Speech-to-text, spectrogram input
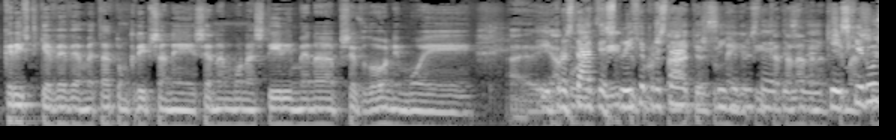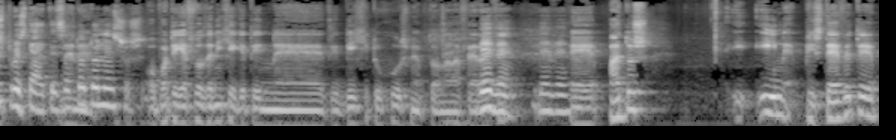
Κρύφτηκε βέβαια μετά, τον κρύψανε σε ένα μοναστήρι με ένα ψευδόνυμο. Οι, Οι προστάτες του, είχε προστάτες, του, ναι, είχε γιατί προστάτες, καταλάβαιναν ναι, τη και σημασία. Ισχυρούς προστάτες, αυτό τον έσωσε. Οπότε γι' αυτό δεν είχε και την, ε, την τύχη του Χούσμια που τον αναφέρατε. Βέβαια, βέβαια. Ε, πάντως, ε, είναι, πιστεύετε,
